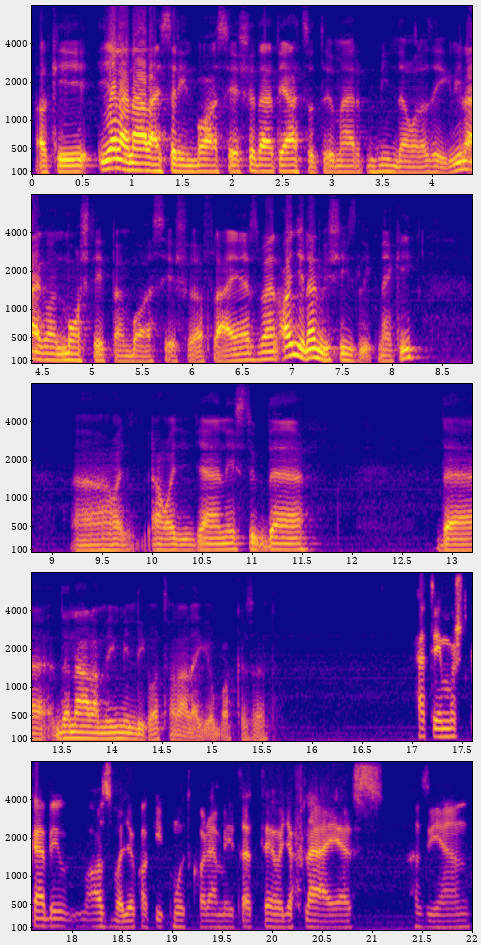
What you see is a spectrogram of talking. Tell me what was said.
aki jelen állás szerint balszélső, de hát játszott ő már mindenhol az égvilágon, most éppen balszélső a Flyersben. Annyira nem is ízlik neki, ahogy, ahogy így elnéztük, de de, de nálam még mindig ott van a legjobbak között. Hát én most kb. az vagyok, akit múltkor említettél, hogy a Flyers az ilyen,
